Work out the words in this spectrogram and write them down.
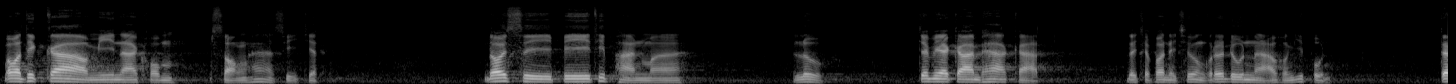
เมื่อวันที่ 9 มีนาคม 2547 โดย 4 ปีที่ผ่านมา ลูก จะมีอาการแพ้อากาศ โดยเฉพาะในช่วงฤดูหนาวของญี่ปุ่น แต่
